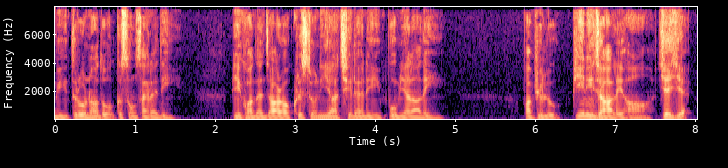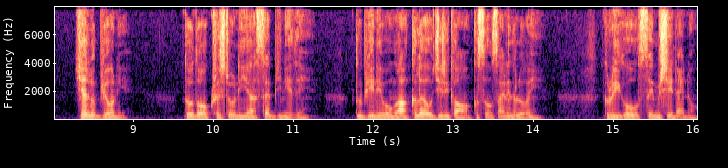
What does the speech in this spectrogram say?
မိသူတို့နောက်သို့ကဆုံဆိုင်လိုက်သည်မြေခွာတန်ကြတော့ခရစ်စတိုနီယာခြေလန်းနှင့်ပုံမြန်လာသည်ဘာဖြစ်လို့ပြေးနေကြရလဲဟာရက်ရက်ရက်လို့ပြောနေသို့တော့ခရစ်စတိုနီယာဆက်ပြေးနေသည်သူပြေးနေပုံကကလအုပ်ကြီးတကောင်ကဆုံဆိုင်နေတယ်လို့ပင်ဂရီကိုစိတ်မရှိနိုင်တော့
